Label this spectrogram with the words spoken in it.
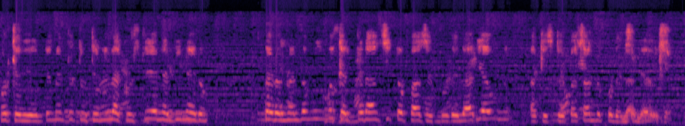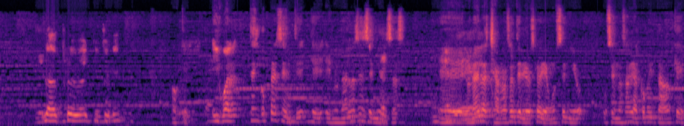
Porque evidentemente tú tienes la cúspide en el dinero, pero no es lo mismo que el tránsito pase por el área 1 a que esté pasando por el área 2 la prueba es diferente. Ok. Igual tengo presente que en una de las enseñanzas, eh, en una de las charlas anteriores que habíamos tenido, usted nos había comentado que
